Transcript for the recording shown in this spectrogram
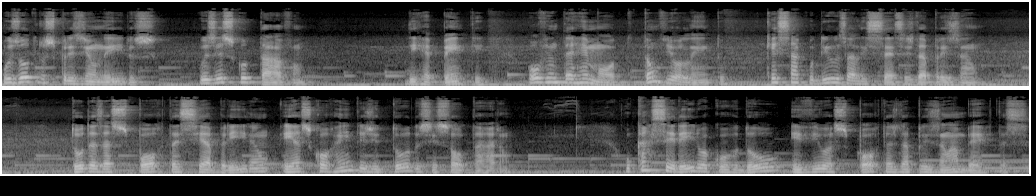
Os outros prisioneiros os escutavam. De repente, houve um terremoto tão violento que sacudiu os alicerces da prisão. Todas as portas se abriram e as correntes de todos se soltaram. O carcereiro acordou e viu as portas da prisão abertas.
